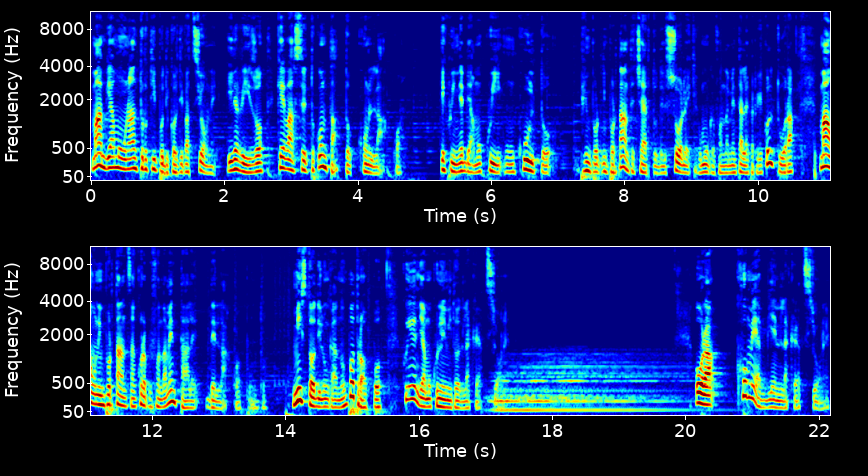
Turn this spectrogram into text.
ma abbiamo un altro tipo di coltivazione, il riso, che va a stretto contatto con l'acqua. E quindi abbiamo qui un culto più importante certo del sole, che comunque è fondamentale per l'agricoltura, ma un'importanza ancora più fondamentale dell'acqua appunto. Mi sto dilungando un po' troppo, quindi andiamo con il mito della creazione. Ora, come avviene la creazione?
